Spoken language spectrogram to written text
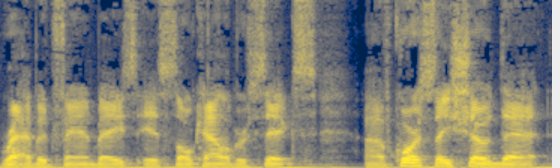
rabid fan base. Is Soul Calibur Six? Uh, of course, they showed that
